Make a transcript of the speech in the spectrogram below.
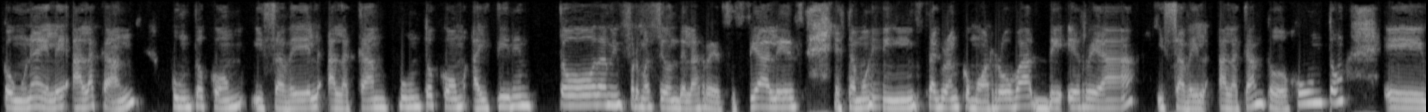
con una L alacan.com, isabelalacan.com. Ahí tienen toda mi información de las redes sociales. Estamos en Instagram como arroba DRA Isabel Alacán, todo junto. Eh,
